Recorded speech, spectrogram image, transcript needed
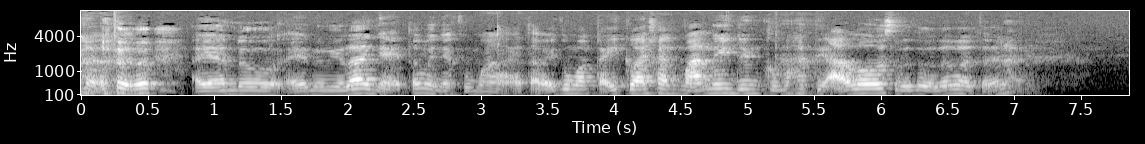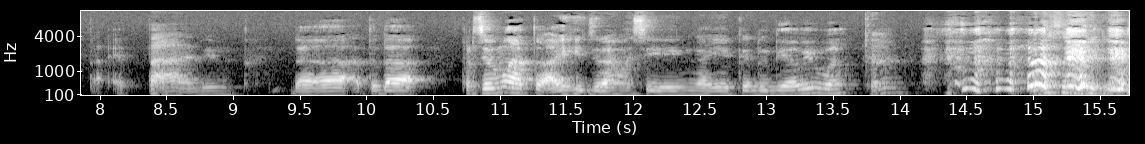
aya nu aya nu nilainya eta mah kumaha eta we kumaha keikhlasan maneh jeung kumaha hati Allah sebetulnya mah tak eta anjing da atuh da percuma tuh aya hijrah masih ngayakeun duniawi mah. Kan? Terus jadi.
